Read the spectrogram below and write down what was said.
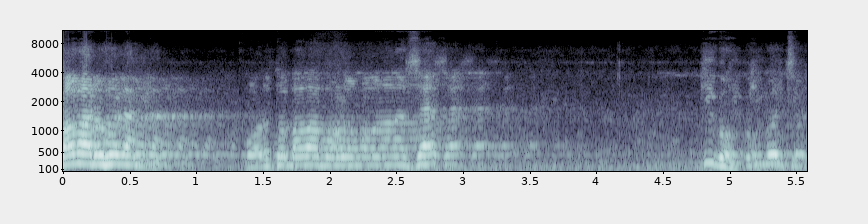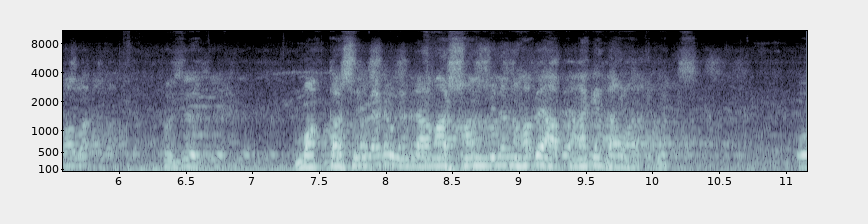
বাবা রুহুল আমি বড় তো বাবা, বড় মৌলানা সাহেব। কি গো? কি বলছে বাবা? হুজুর, মক্কা শরীফে উলামার সম্মেলন হবে, আপনাকে দাওয়াত করছে। ও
